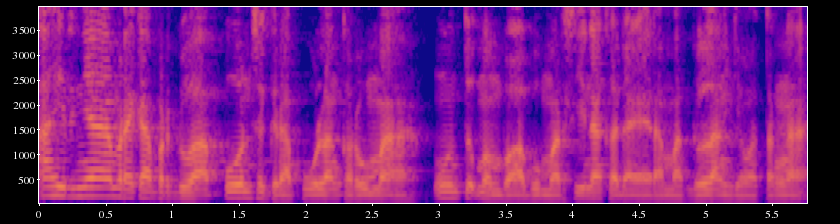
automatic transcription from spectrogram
Akhirnya mereka berdua pun segera pulang ke rumah untuk membawa Bu Marsina ke daerah Magelang, Jawa Tengah.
